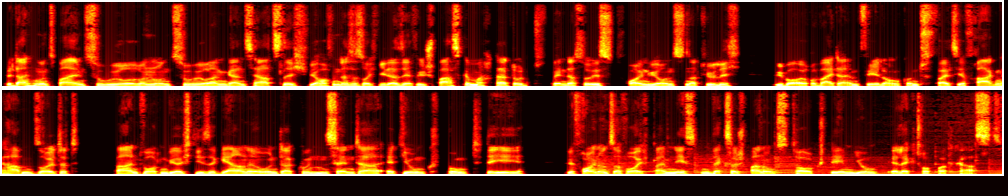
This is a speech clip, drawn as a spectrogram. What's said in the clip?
Bedanken uns bei allen Zuhörerinnen und Zuhörern ganz herzlich. Wir hoffen, dass es euch wieder sehr viel Spaß gemacht hat und wenn das so ist, freuen wir uns natürlich über eure Weiterempfehlung. Und falls ihr Fragen haben solltet, beantworten wir euch diese gerne unter kundencenter.jung.de. Wir freuen uns auf euch beim nächsten Wechselspannungstalk, dem Jung Elektro Podcast.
